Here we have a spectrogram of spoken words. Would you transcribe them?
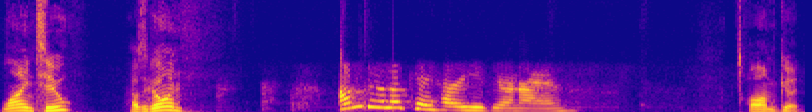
line two. How's it going? I'm doing okay. How are you doing, Ryan? Oh, I'm good.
